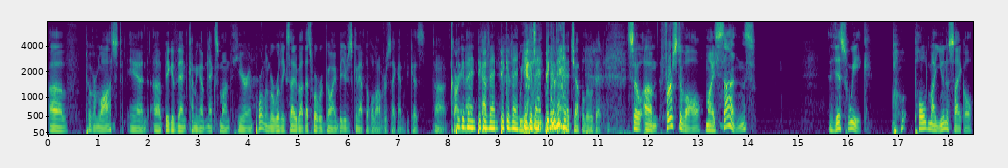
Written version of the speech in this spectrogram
of Pilgrim Lost and a big event coming up next month here in Portland. We're really excited about. That's where we're going, but you're just going to have to hold on for a second because uh, Kari Big event, big have- event, big event, big to- event, we big to event. catch up a little bit. So, um, first of all, my sons this week pu- pulled my unicycle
